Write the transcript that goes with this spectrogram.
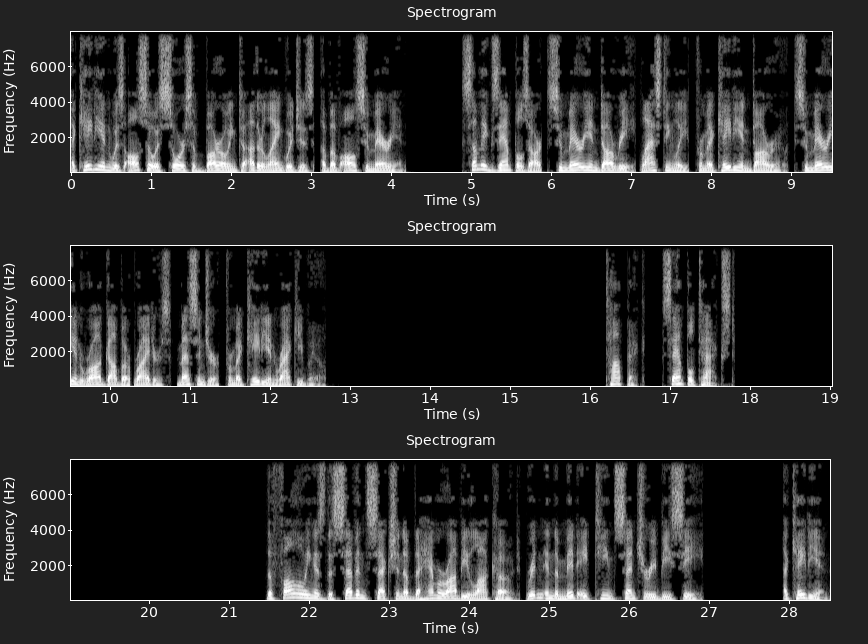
Akkadian was also a source of borrowing to other languages, above all Sumerian. Some examples are Sumerian Dari, lastingly from Akkadian Daru, Sumerian Ra Gaba riders, messenger from Akkadian Rakibu. Topic: Sample text. The following is the seventh section of the Hammurabi Law Code, written in the mid-18th century BC. Akkadian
